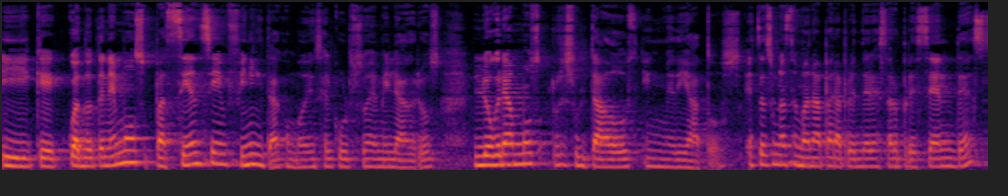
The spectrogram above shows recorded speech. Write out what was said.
y que cuando tenemos paciencia infinita, como dice el curso de milagros, logramos resultados inmediatos. Esta es una semana para aprender a estar presentes,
